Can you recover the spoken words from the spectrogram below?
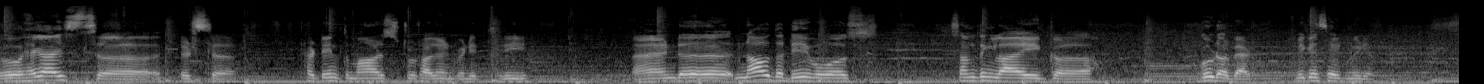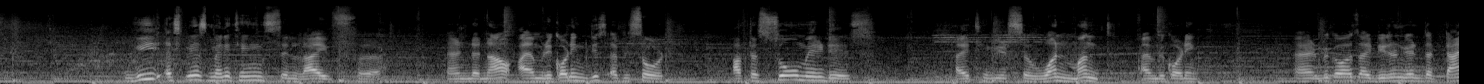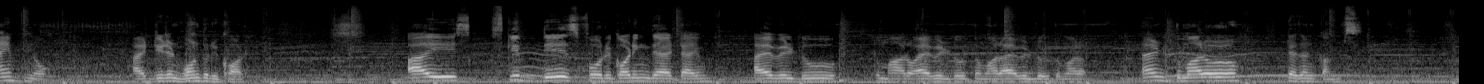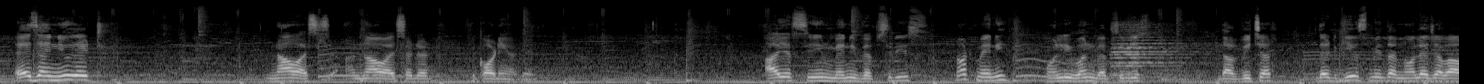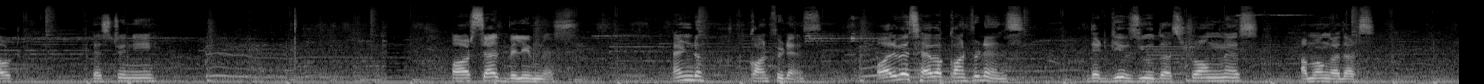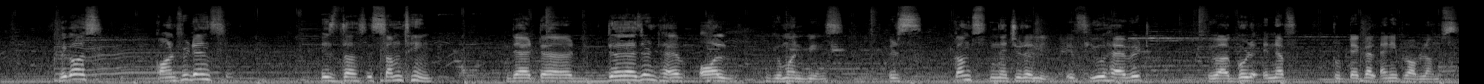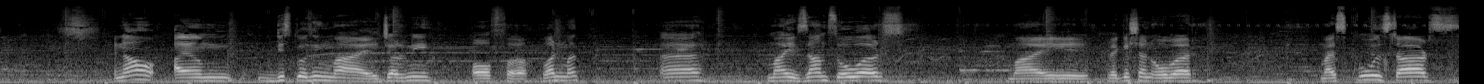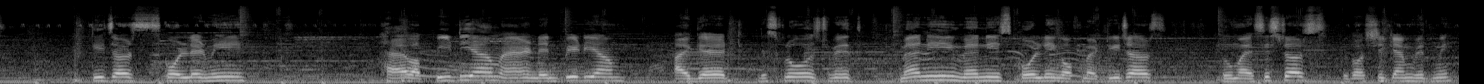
So hey guys, uh, it's uh, 13th March 2023, and uh, now the day was something like uh, good or bad. We can say it medium. We experience many things in life, uh, and now I am recording this episode after so many days. I think it's uh, one month I am recording, and because I didn't get the time, no, I didn't want to record. I skipped days for recording that time. I will do tomorrow. I will do tomorrow. I will do tomorrow, and tomorrow doesn't comes. As I knew it, now I now I started recording again. I have seen many web series, not many, only one web series, The Witcher, that gives me the knowledge about destiny or self-believeness and confidence. Always have a confidence that gives you the strongness among others. Because confidence is the is something that uh, doesn't have all human beings. It comes naturally. If you have it, you are good enough to tackle any problems. And now I am disclosing my journey of uh, one month. Uh, my exams over, my vacation over, my school starts. Teachers scolded me. Have a PTM, and in PTM, I get disclosed with many, many scolding of my teachers to my sisters because she came with me,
